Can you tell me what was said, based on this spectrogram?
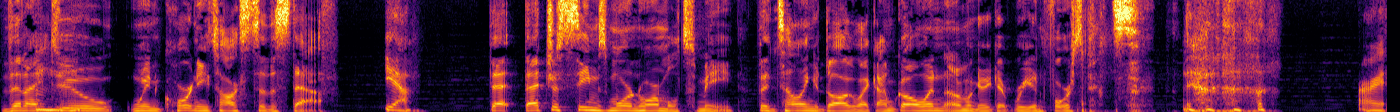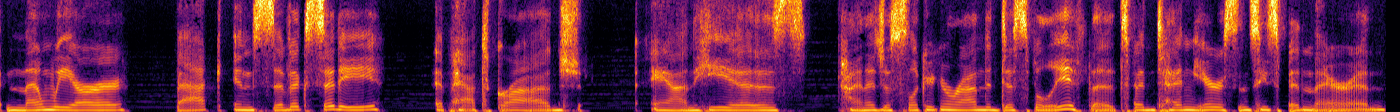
than I mm-hmm. do when Courtney talks to the staff. Yeah. That that just seems more normal to me than telling a dog like I'm going, I'm going to get reinforcements. All right. And then we are back in Civic City at Pat's garage. And he is kind of just looking around in disbelief that it's been 10 years since he's been there and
